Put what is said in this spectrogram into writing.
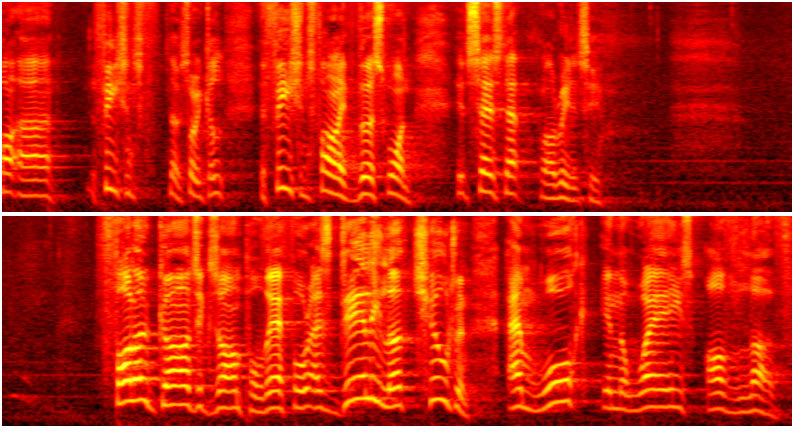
uh, Ephesians, no, sorry, Ephesians 5, verse 1, it says that, well, I'll read it to you. Follow God's example, therefore, as dearly loved children, and walk in the ways of love.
